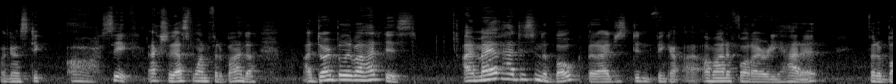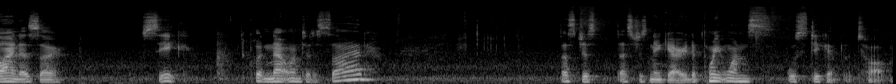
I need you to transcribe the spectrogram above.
we're going to stick. Oh, sick. Actually, that's one for the binder. I don't believe I had this. I may have had this in the bulk, but I just didn't think I, I might have thought I already had it for the binder, so sick. Putting that one to the side. That's just that's just Nick Gary. The point ones will stick at the top.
